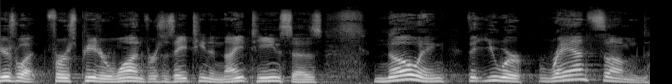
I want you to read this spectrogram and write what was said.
Here's what 1 Peter 1, verses 18 and 19 says Knowing that you were ransomed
